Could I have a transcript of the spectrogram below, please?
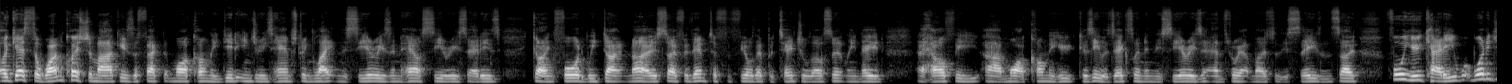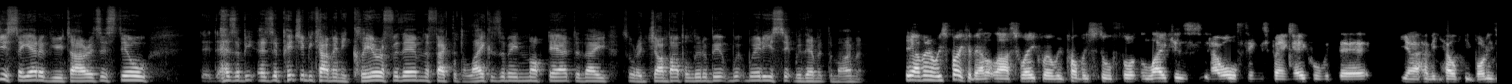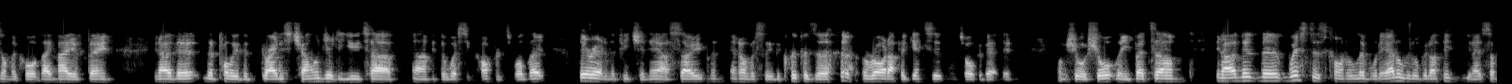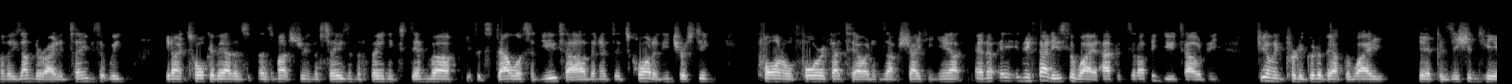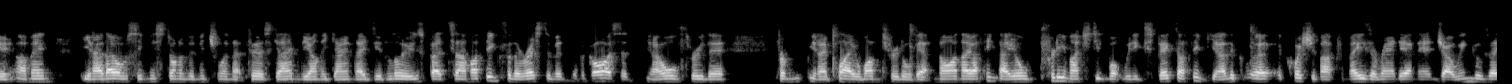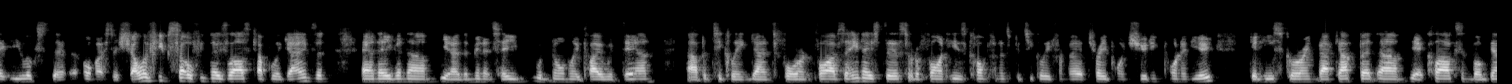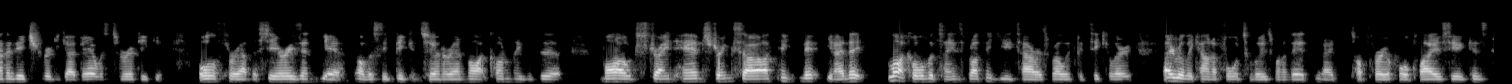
I guess the one question mark is the fact that Mike Conley did injure his hamstring late in the series, and how serious that is going forward, we don't know. So for them to fulfil their potential, they'll certainly need a healthy uh, Mike Conley, who because he was excellent in this series and throughout most of this season. So for you, Caddy, what did you see out of Utah? Is there still has it has the picture become any clearer for them? The fact that the Lakers have been knocked out, do they sort of jump up a little bit? Where do you sit with them at the moment? Yeah, I mean, we spoke about it last week where we probably still thought the Lakers, you know, all things being equal with their you know having healthy bodies on the court, they may have been, you know, they're, they're probably the greatest challenger to Utah um, in the Western Conference. Well, they they're out of the picture now. So, and obviously the Clippers are, are right up against it. We'll talk about them, I'm sure, shortly. But um, you know, the the West has kind of leveled out a little bit. I think you know some of these underrated teams that we you don't talk about as, as much during the season, the Phoenix, Denver, if it's Dallas and Utah, then it's, it's quite an interesting final four if that's how it ends up shaking out. And, and if that is the way it happens, then I think Utah would be feeling pretty good about the way they're positioned here. I mean, you know, they obviously missed Donovan Mitchell in that first game, the only game they did lose. But um, I think for the rest of it, the guys that, you know, all through their from you know player one through to about nine. They I think they all pretty much did what we'd expect. I think you know the uh, question mark for me is around down there and Joe Ingles. He looks almost a shell of himself in these last couple of games, and and even um, you know the minutes he would normally play with down uh, particularly in games four and five. So he needs to sort of find his confidence, particularly from a three point shooting point of view, get his scoring back up. But um, yeah, Clarkson, Bogdanovic, Rudy Gobert was terrific all throughout the series. And yeah, obviously big concern around Mike Conley with the mild strained hamstring. So I think that, you know, they, like all the teams, but I think Utah as well in particular, they really can't afford to lose one of their you know top three or four players here because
